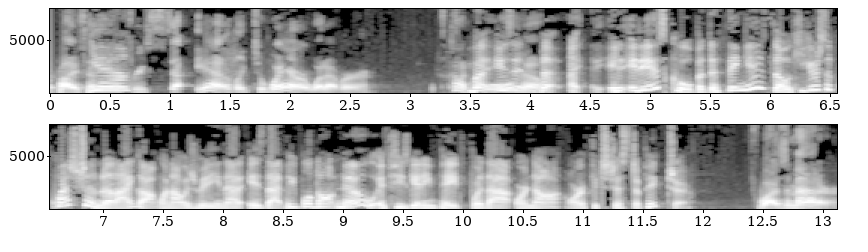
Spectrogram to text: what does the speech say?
They're probably sending Yeah. her free stuff, yeah, like to wear or whatever. It's kind of But cool, is it? no? But I- it, it is cool. But the thing is, though, here's a question that I got when I was reading that: is that people don't know if she's getting paid for that or not, or if it's just a picture. Why does it matter?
